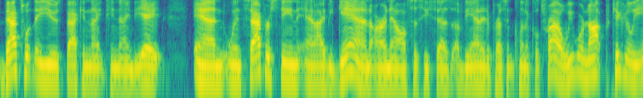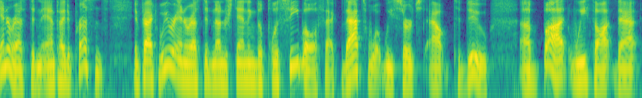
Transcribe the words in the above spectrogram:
that's what they used back in 1998 and when Sapirstein and I began our analysis, he says, of the antidepressant clinical trial, we were not particularly interested in antidepressants. In fact, we were interested in understanding the placebo effect. That's what we searched out to do. Uh, but we thought that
